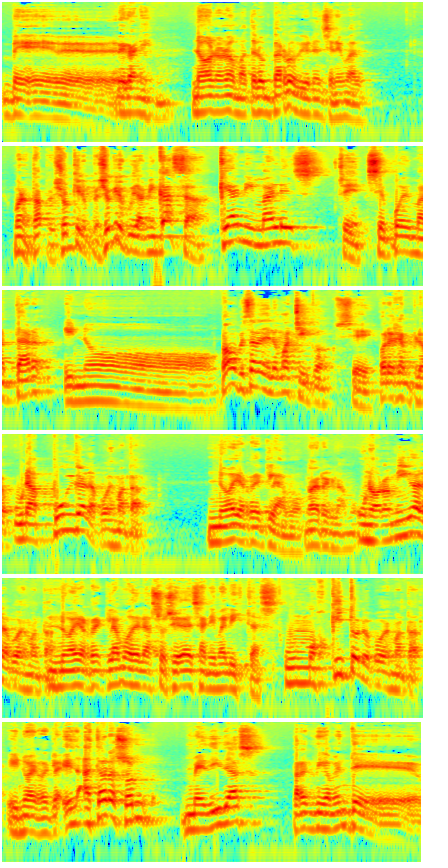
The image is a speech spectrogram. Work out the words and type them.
ve- veganismo. No, no, no, matar un perro es violencia animal. Bueno, está, pero yo quiero, pero yo quiero cuidar mi casa. ¿Qué animales Sí. se pueden matar y no Vamos a empezar desde lo más chico. Sí. Por ejemplo, una pulga la puedes matar. no hay reclamo? No hay reclamo. Una hormiga la puedes matar. No hay reclamo de las sociedades animalistas Un mosquito lo puedes matar. y no hay reclamo. Hasta ahora son medidas prácticamente eh,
